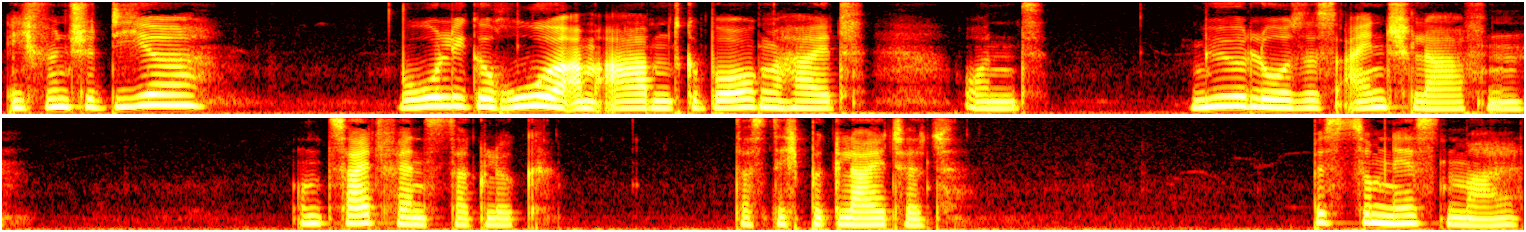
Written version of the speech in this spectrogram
Ich wünsche dir wohlige Ruhe am Abend, Geborgenheit und müheloses Einschlafen und Zeitfensterglück, das dich begleitet. Bis zum nächsten Mal.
